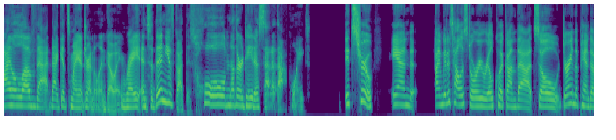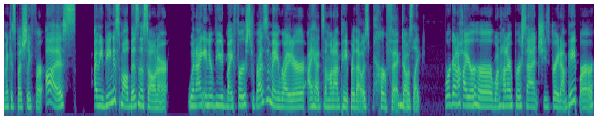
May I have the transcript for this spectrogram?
I love that. That gets my adrenaline going. Right. And so then you've got this whole nother data set at that point. It's true. And I'm going to tell a story real quick on that. So during the pandemic, especially for us, I mean, being a small business owner, when I interviewed my first resume writer, I had someone on paper that was perfect. I was like, we're going to hire her 100%. She's great on paper.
